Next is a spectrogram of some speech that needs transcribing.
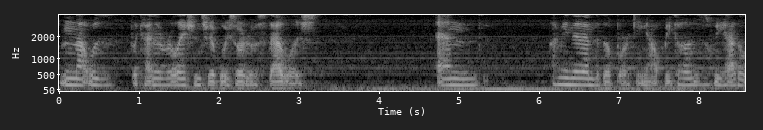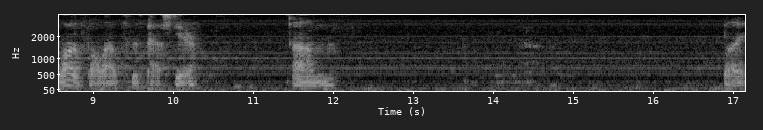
And that was the kind of relationship we sort of established. And I mean, it ended up working out because we had a lot of fallouts this past year. Um, but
